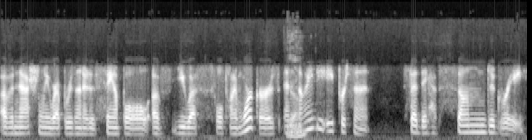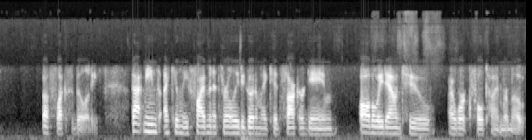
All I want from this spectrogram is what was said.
of a nationally representative sample of U.S. full time workers, and yeah. 98% said they have some degree of flexibility. That means I can leave five minutes early to go to my kid's soccer game, all the way down to I work full time remote,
